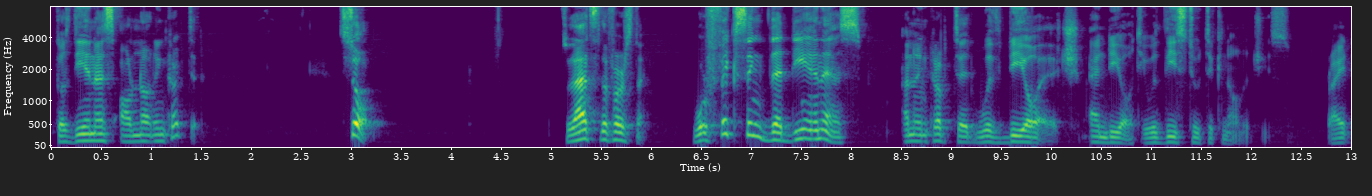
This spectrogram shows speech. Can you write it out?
because DNS are not encrypted. So, so that's the first thing. We're fixing the DNS unencrypted with DOH and DOT, with these two technologies, right?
